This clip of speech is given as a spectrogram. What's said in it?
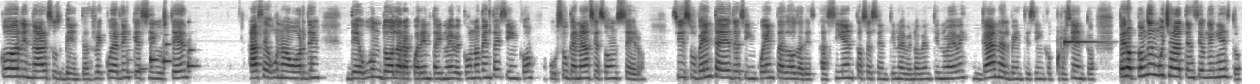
coordinar sus ventas. Recuerden que si usted hace una orden de un dólar a 49,95, sus ganancias son cero. Si su venta es de 50 dólares a 169.99, gana el 25%. Pero pongan mucha atención en esto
